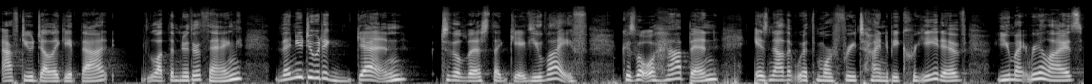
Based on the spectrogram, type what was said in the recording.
after you delegate that, let them do their thing. Then you do it again to the list that gave you life. Because what will happen is now that with more free time to be creative, you might realize,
